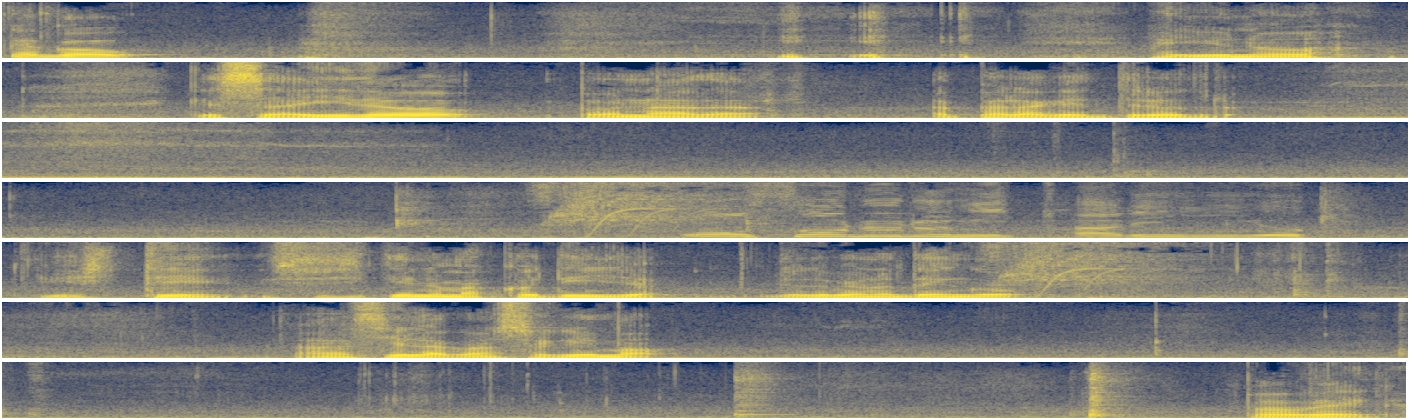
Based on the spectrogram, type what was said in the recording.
Let's go. Hay uno que se ha ido Pues nada Espera que entre otro. Este, ese sí tiene mascotilla. Yo todavía no tengo. A ver si la conseguimos Pues venga.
